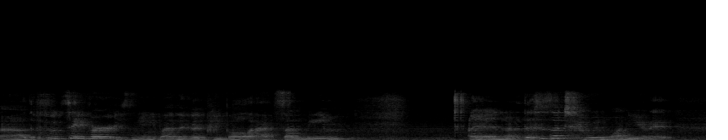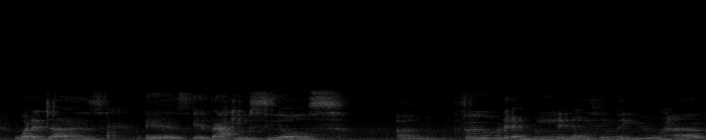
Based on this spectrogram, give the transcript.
Uh, the Food Saver is made by the good people at Sunbeam, and this is a two in one unit. What it does is it vacuum seals um, food and meat and anything that you have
